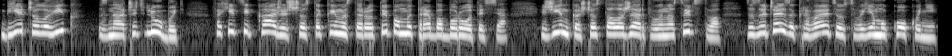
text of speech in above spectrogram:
Б'є чоловік, значить любить. Фахівці кажуть, що з такими стереотипами треба боротися. Жінка, що стала жертвою насильства, зазвичай закривається у своєму коконі,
